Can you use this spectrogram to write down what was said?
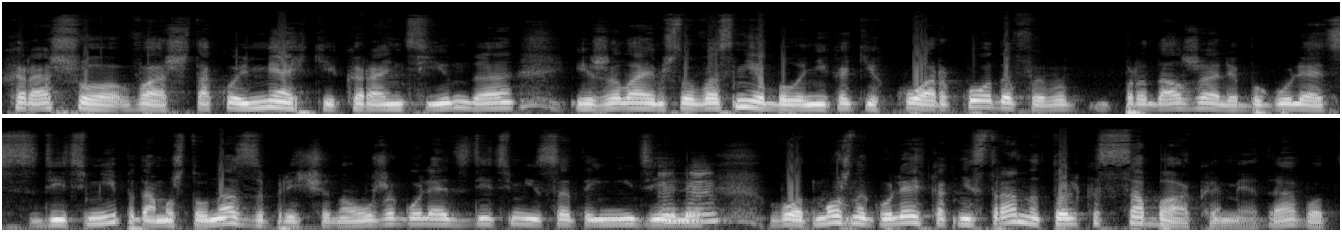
хорошо ваш такой мягкий карантин, да, и желаем, чтобы у вас не было никаких QR-кодов, и вы продолжали бы гулять с детьми, потому что у нас запрещено уже гулять с детьми с этой недели. Mm-hmm. Вот, можно гулять, как ни странно, только с собаками, да, вот,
